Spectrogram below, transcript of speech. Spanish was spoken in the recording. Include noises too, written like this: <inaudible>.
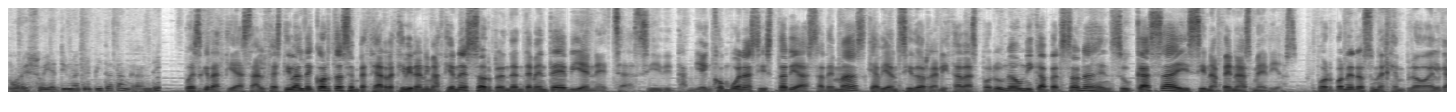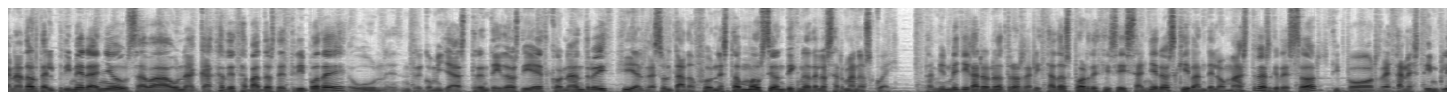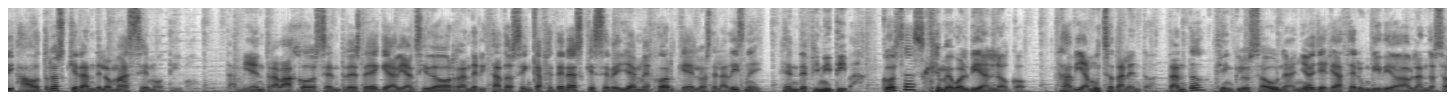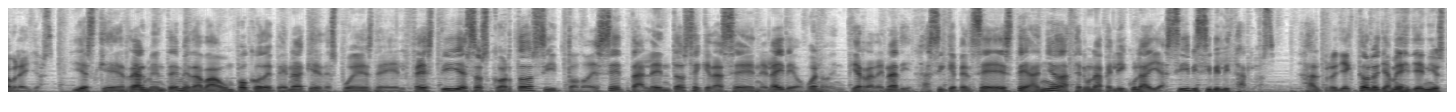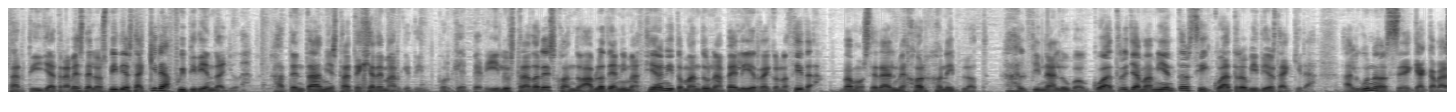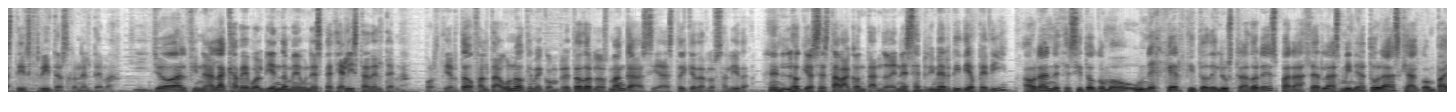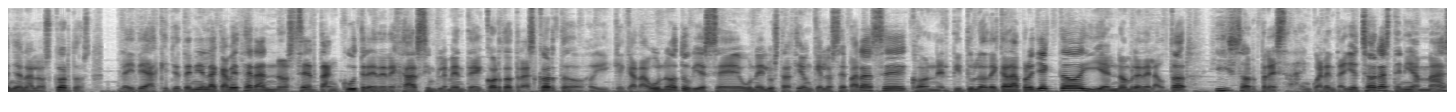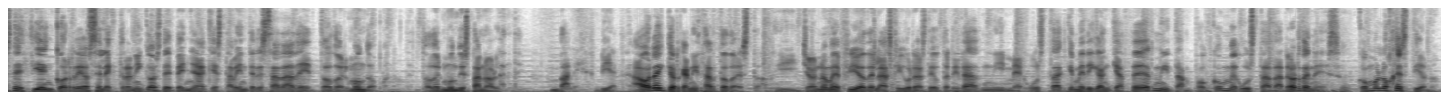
por eso ella tiene una tripita tan grande. Pues gracias al Festival de Cortos empecé a recibir animaciones sorprendentemente bien hechas y también con buenas historias, además que habían sido realizadas por una única persona en su casa y sin apenas medios. Por poneros un ejemplo, el ganador del primer año usaba una caja de zapatos de trípode, un entre comillas 3210 con Android y el resultado fue un stop motion digno de los hermanos Quay. También me llegaron otros realizados por 16 añeros que iban de lo más transgresor, tipo Rezan Stimply, a otros que eran de lo más emotivo. También trabajos en 3D que habían sido renderizados en cafeteras que se veían mejor que los de la Disney. En definitiva, cosas que me volvían loco. Había mucho talento, tanto que incluso un año llegué a hacer un vídeo hablando sobre ellos. Y es que realmente me daba un poco de pena que después del festi, esos cortos y todo ese talento se quedase en el aire o bueno, en tierra de nadie. Así que pensé este año hacer una película y así visibilizarlos. Al proyecto lo llamé Genius Party y a través de los vídeos de Akira fui pidiendo ayuda. Atenta a mi estrategia de marketing, porque pedí ilustradores cuando hablo de animación y tomando una peli reconocida. Vamos, era el mejor Honeyplot. Al final hubo cuatro llamamientos y cuatro vídeos de Akira. Algunos sé que acabasteis fritos con el tema. Y yo al final acabé volviéndome un especialista del tema. Por cierto, falta uno que me compré todos los mangas y a esto hay que darlo salida. <laughs> Lo que os estaba contando, en ese primer vídeo pedí, ahora necesito como un ejército de ilustradores para hacer las miniaturas que acompañan a los cortos. La idea que yo tenía en la cabeza era no ser tan cutre de dejar simplemente corto tras corto, y que cada uno tuviese una ilustración que lo separase, con el título de cada proyecto y el nombre del autor. Y sorpresa, en 48 horas tenía más de 100 correos electrónicos de peña que estaba interesada de todo el mundo, bueno, de todo el mundo hispanohablante. Vale, bien, ahora hay que organizar todo esto. Y yo no me fío de las figuras de autoridad, ni me gusta que me digan qué hacer, ni tampoco me gusta dar órdenes. ¿Cómo lo gestiono?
